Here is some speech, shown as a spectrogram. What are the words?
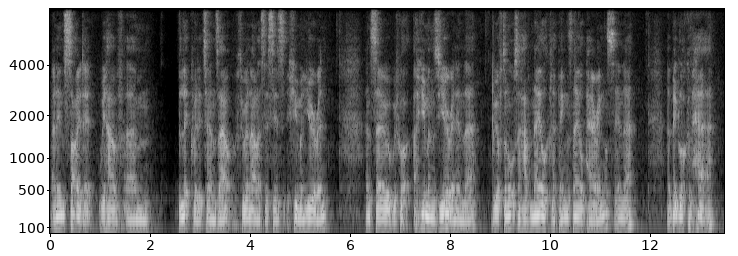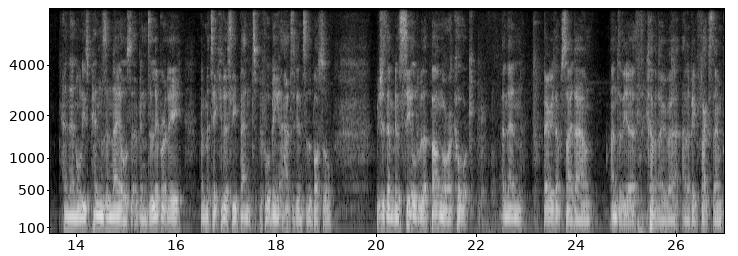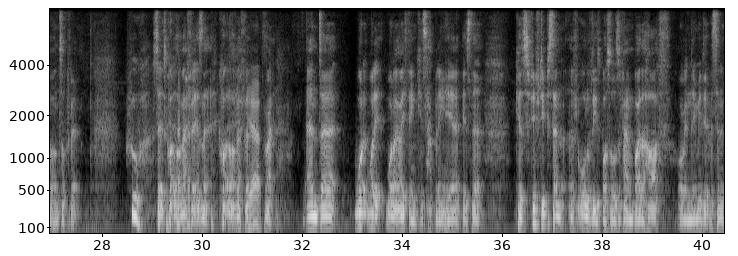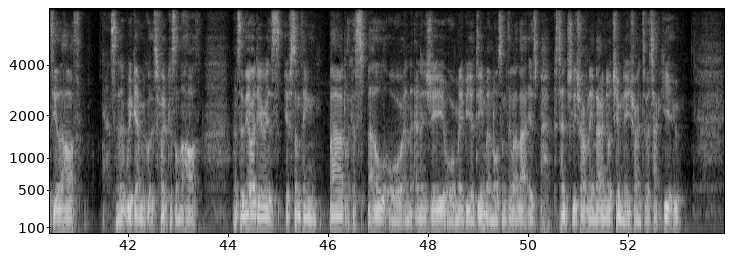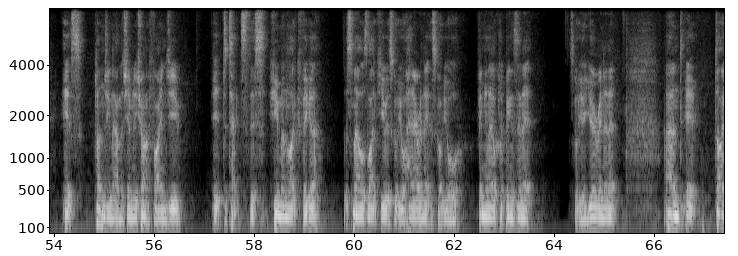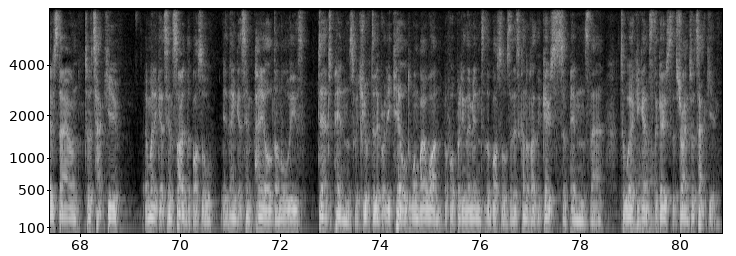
and inside it we have um, the liquid. It turns out through analysis is human urine, and so we've got a human's urine in there. We often also have nail clippings, nail parings in there, a big lock of hair, and then all these pins and nails that have been deliberately and meticulously bent before being added into the bottle, which has then been sealed with a bung or a cork, and then buried upside down under the earth, covered over, and a big flagstone put on top of it. Whew. So it's quite a lot of effort, isn't it? Quite a lot of effort. Yes. Right. And uh, what what it what I think is happening here is that because fifty percent of all of these bottles are found by the hearth or in the immediate vicinity of the hearth, so that we again we've got this focus on the hearth. And so the idea is if something bad, like a spell or an energy or maybe a demon or something like that, is potentially traveling down your chimney trying to attack you, it's plunging down the chimney trying to find you. It detects this human like figure that smells like you. It's got your hair in it, it's got your fingernail clippings in it, it's got your urine in it, and it dives down to attack you. And when it gets inside the bottle, it then gets impaled on all these dead pins, which you've deliberately killed one by one before putting them into the bottle. So there's kind of like the ghosts of pins there to work against the ghost that's trying to attack you.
